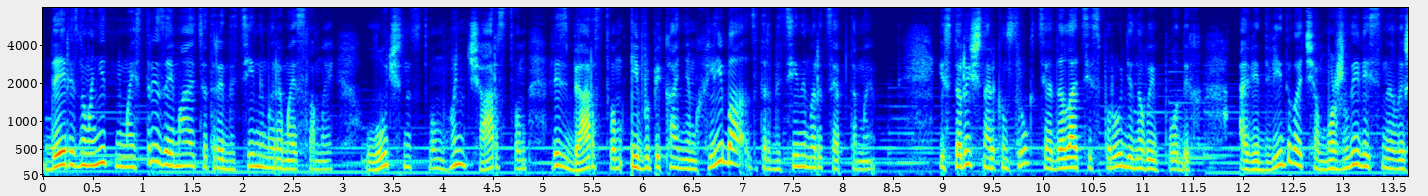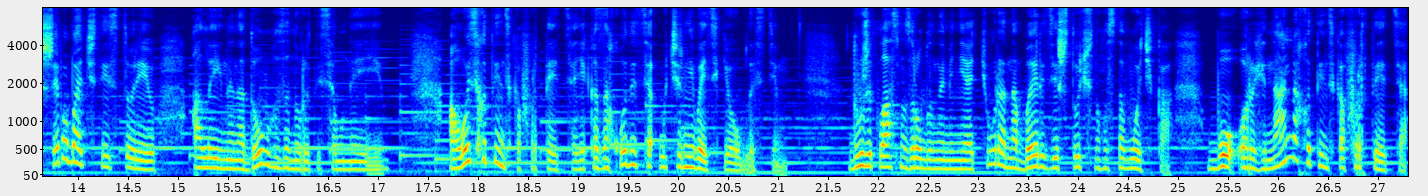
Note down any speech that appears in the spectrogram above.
де різноманітні майстри займаються традиційними ремеслами лучництвом, гончарством, різьбярством і випіканням хліба за традиційними рецептами. Історична реконструкція дала цій споруді новий подих, а відвідувачам можливість не лише побачити історію, але й ненадовго зануритися у неї. А ось Хотинська фортеця, яка знаходиться у Чернівецькій області. Дуже класно зроблена мініатюра на березі штучного ставочка, бо оригінальна Хотинська фортеця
